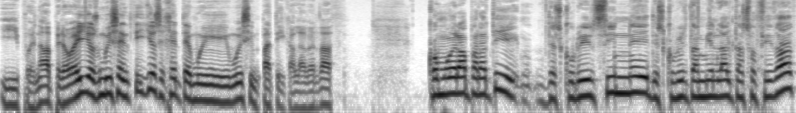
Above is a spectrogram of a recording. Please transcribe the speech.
Y pues nada, pero ellos muy sencillos y gente muy, muy simpática, la verdad. ¿Cómo era para ti descubrir Sydney, descubrir también la alta sociedad?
